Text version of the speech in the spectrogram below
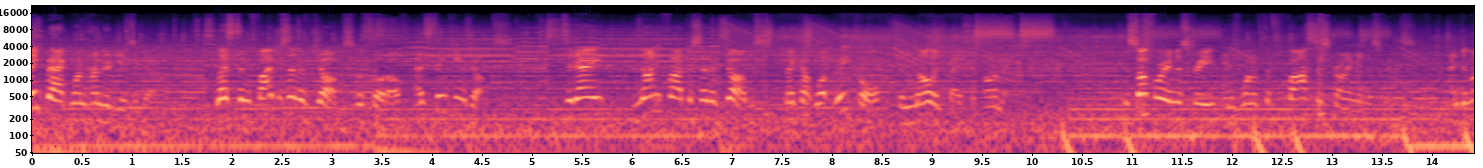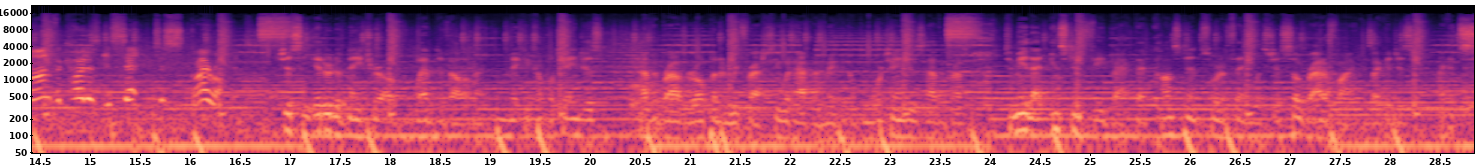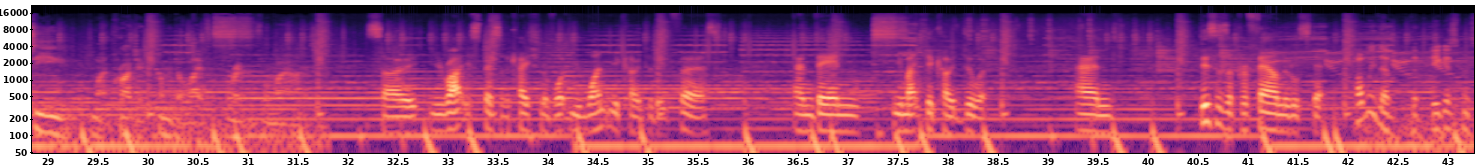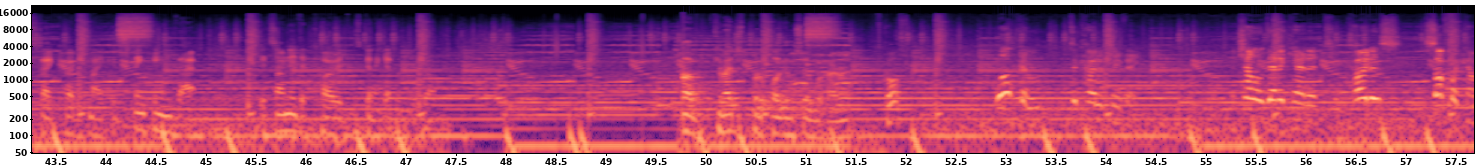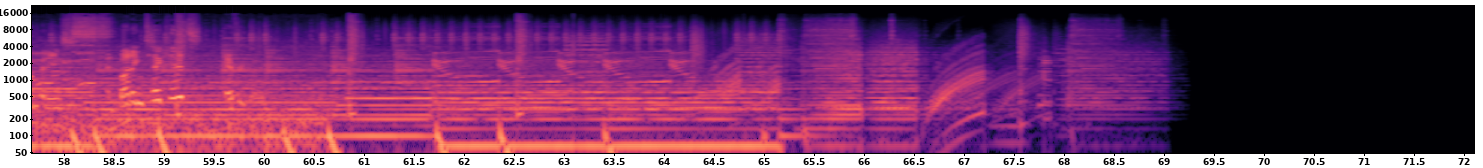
Think back 100 years ago. Less than 5% of jobs were thought of as thinking jobs. Today, 95% of jobs make up what we call the knowledge-based economy. The software industry is one of the fastest growing industries, and demand for coders is set to skyrocket. Just the iterative nature of web development. Make a couple changes, have the browser open and refresh, see what happens, make a couple more changes, have the browser. To me, that instant feedback, that constant sort of thing was just so gratifying because I could just, I could see my project coming to life right before my eyes. So you write your specification of what you want your code to do first, and then you make your code do it. And this is a profound little step. Probably the, the biggest mistake coaches make is thinking that it's only the code that's going to get them the job. Uh, can I just put a plug in and say we're hiring? Of course. Welcome to Codr TV, a channel dedicated to coders, software companies, and budding tech heads everywhere.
